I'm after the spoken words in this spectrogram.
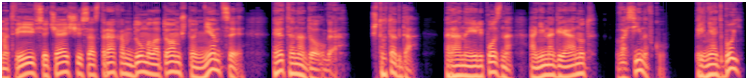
Матвей все чаще со страхом думал о том, что немцы — это надолго. Что тогда? Рано или поздно они нагрянут в Осиновку. Принять бой?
